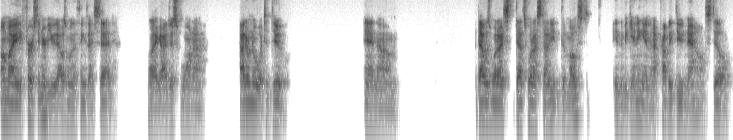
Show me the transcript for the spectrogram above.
on my first interview that was one of the things I said. Like I just want to I don't know what to do. And um that was what I that's what I studied the most in the beginning, and I probably do now still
